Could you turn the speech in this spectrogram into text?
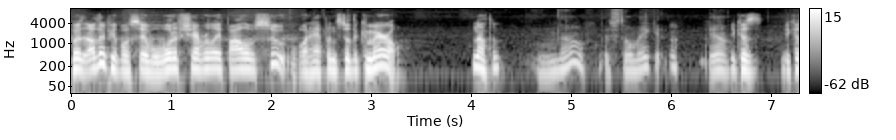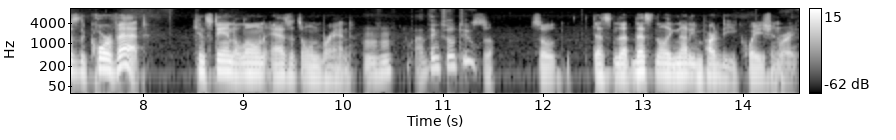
But other people say, well, what if Chevrolet follows suit? What happens to the Camaro? Nothing. no, they still make it. Yeah, because because the Corvette can stand alone as its own brand. Mm-hmm. I think so too. So so that's not, that's not, like not even part of the equation. Right.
